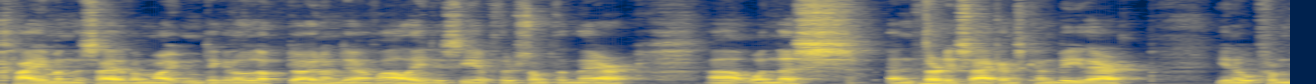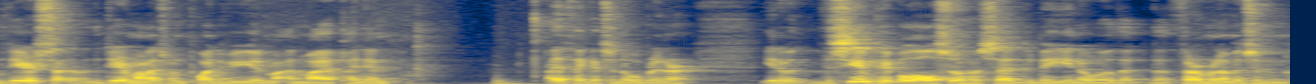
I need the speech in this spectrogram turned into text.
climbing the side of a mountain to get a look down into a valley to see if there's something there. Uh, when this in 30 seconds can be there, you know, from the deer, the deer management point of view, in my, in my opinion, I think it's a no-brainer. You know, the same people also have said to me, you know, that the thermal imaging,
